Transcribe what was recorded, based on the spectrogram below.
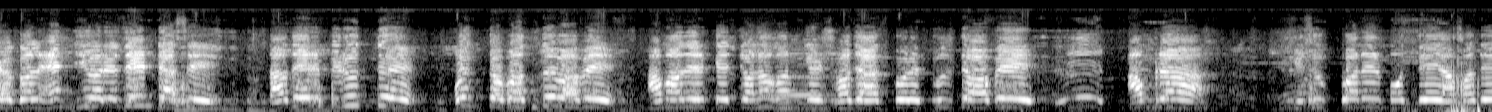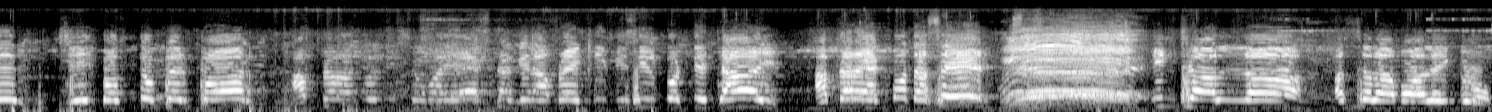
সকল এনজিও এজেন্ট আছে, তাদের বিরুদ্ধে ঐক্যবদ্ধ ভাবে আমাদেরকে জনগণকে সজাগ করে তুলতে হবে। আমরা কিছুক্ষণের মধ্যে আমাদের এই বক্তব্যের পর আপনারা সময় এক থাকেন আমরা একটি মিছিল করতে চাই। আপনারা একমত আছেন? ইনশাল্লাহ আসসালামু আলাইকুম।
